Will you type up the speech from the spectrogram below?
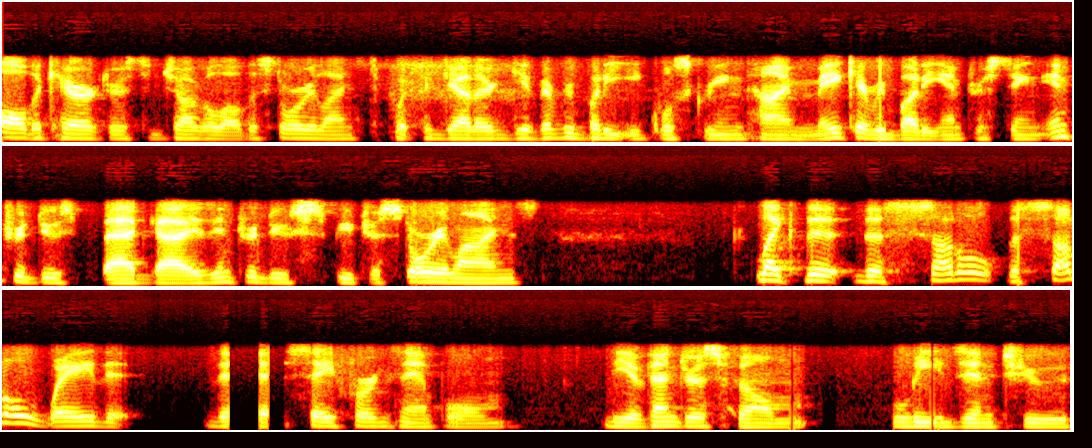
all the characters to juggle, all the storylines to put together, give everybody equal screen time, make everybody interesting, introduce bad guys, introduce future storylines. Like the the subtle the subtle way that that say for example the Avengers film leads into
